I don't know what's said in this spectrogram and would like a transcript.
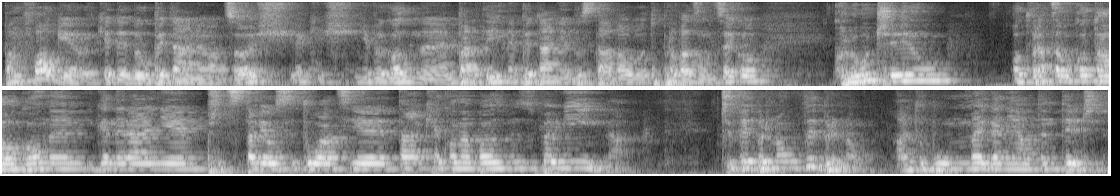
pan Fogiel, kiedy był pytany o coś, jakieś niewygodne, partyjne pytanie dostawał od prowadzącego, kluczył, odwracał kota ogonem i generalnie przedstawiał sytuację tak, jak ona była zupełnie inna. Czy wybrnął? Wybrnął, ale to było mega nieautentyczne.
